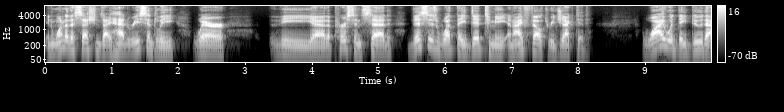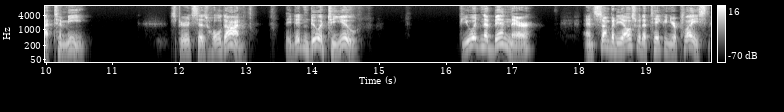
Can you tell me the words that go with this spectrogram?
In one of the sessions I had recently, where the uh, the person said, "This is what they did to me, and I felt rejected. Why would they do that to me?" Spirit says, "Hold on, they didn't do it to you. If you wouldn't have been there, and somebody else would have taken your place,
